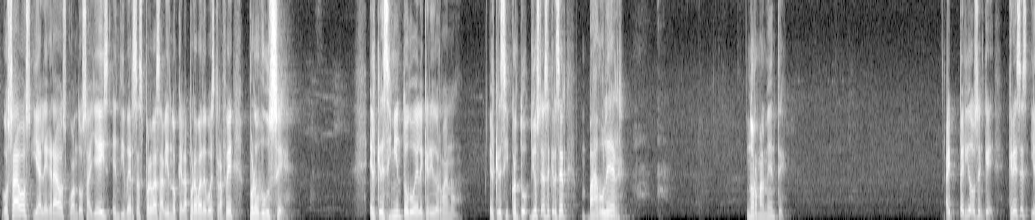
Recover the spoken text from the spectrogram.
gozaos y alegraos cuando os halléis en diversas pruebas, sabiendo que la prueba de vuestra fe produce. El crecimiento duele, querido hermano. El cuando Dios te hace crecer, va a doler. Normalmente. Hay periodos en que creces y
